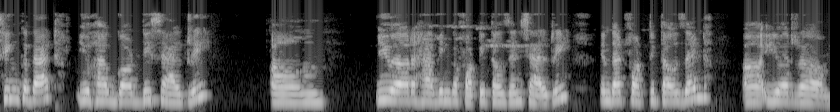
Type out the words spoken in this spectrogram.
think that you have got the salary, um, you are having a 40,000 salary. In that 40,000, uh, you are um,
